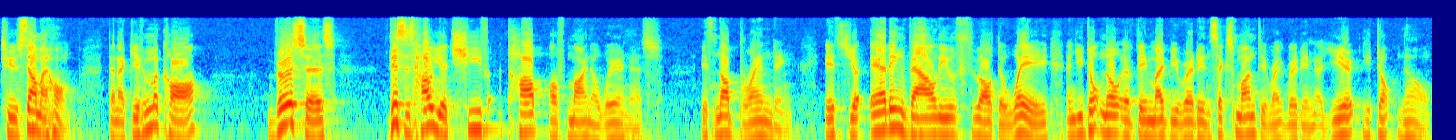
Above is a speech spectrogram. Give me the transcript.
to sell my home. Then I give him a call versus this is how you achieve top of mind awareness. It's not branding. It's you're adding value throughout the way, and you don't know if they might be ready in six months, they might be ready in a year. You don't know.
